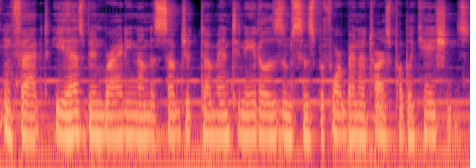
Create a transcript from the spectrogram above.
In fact, he has been writing on the subject of antinatalism since before Benatar's publications.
